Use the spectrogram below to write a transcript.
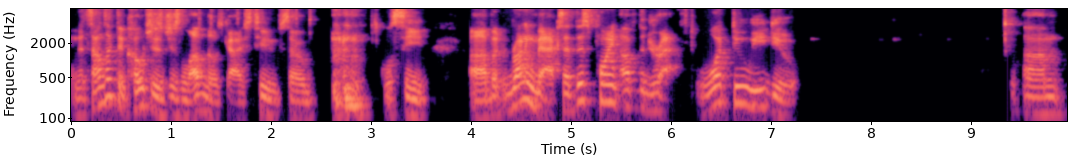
and it sounds like the coaches just love those guys too. So we'll see. Uh, but running backs at this point of the draft, what do we do? Um,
